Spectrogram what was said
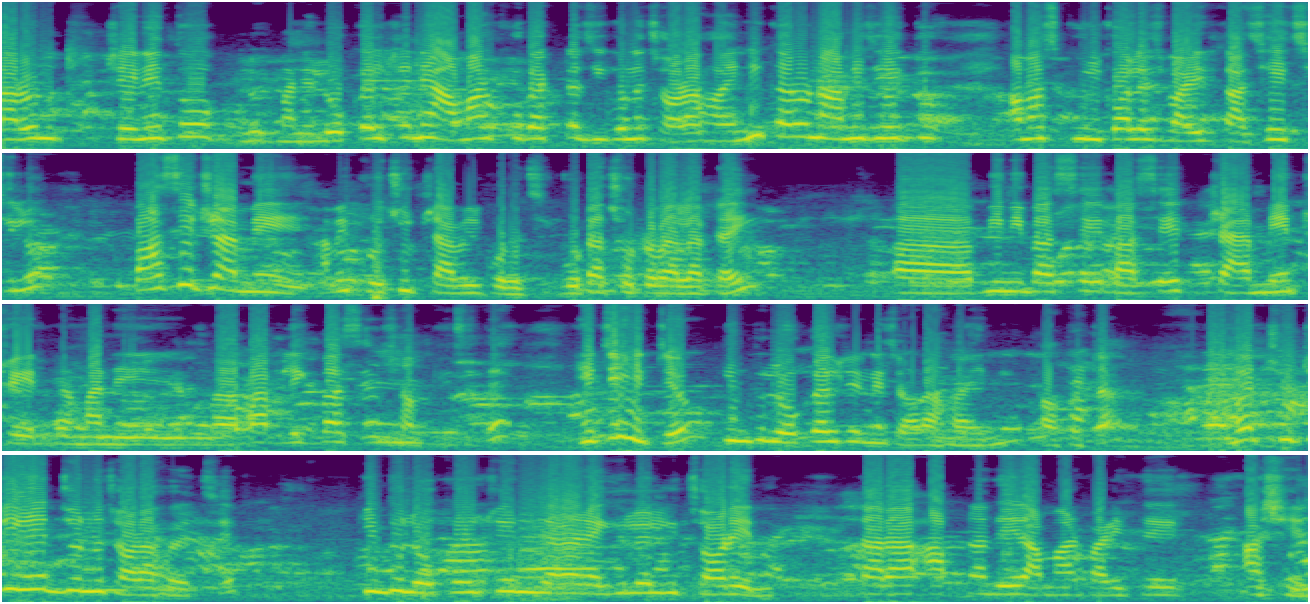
কারণ ট্রেনে তো মানে লোকাল ট্রেনে আমার খুব একটা জীবনে চড়া হয়নি। কারণ আমি যেহেতু আমার স্কুল কলেজ বাড়ির কাছেই ছিল। বাসে ট্রামে আমি প্রচুর ট্রাভেল করেছি গোটা ছোটবেলাটাই। মিনি বাসে বাসে ট্রামে ট্রেন মানে পাবলিক বাসে সব কিছুতে হেঁটে হেঁটেও কিন্তু লোকাল ট্রেনে চড়া হয়নি অতটা। বাট শুটিং এর জন্য চড়া হয়েছে। কিন্তু লোকাল ট্রেন যারা রেগুলারলি চড়েন, তারা আপনাদের, আমার বাড়িতে আসেন,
